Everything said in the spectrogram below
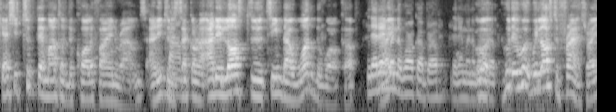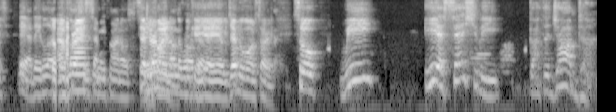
Keshi took them out of the qualifying rounds and into the second round, and they lost to the team that won the World Cup. They didn't right? win the World Cup, bro. They didn't win the World Who, Cup. who, they, who we lost to France, right? Yeah, they lo- And lost France- in semifinals. Germany won the Semifinals. World Okay, Cup. yeah, yeah. Germany won. Sorry. So we he essentially got the job done.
